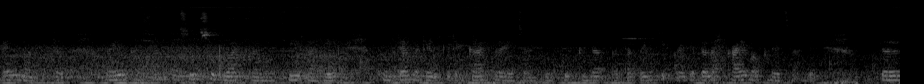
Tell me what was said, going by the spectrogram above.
काय लागतं आणि कशापासून सुरुवात करायची आहे कोणत्या मटेरियलकडे काय करायचं आहे कुठला आता पहिले शिकायला त्याला काय वापरायचं आहे तर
